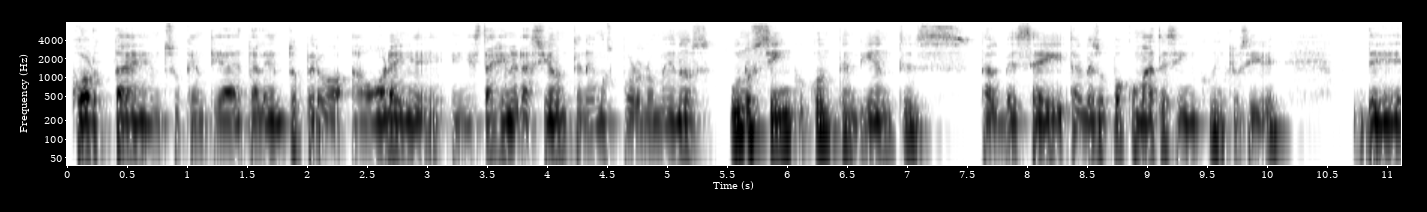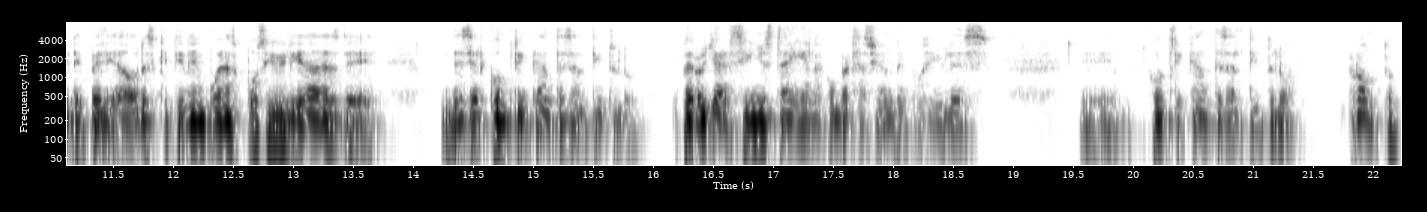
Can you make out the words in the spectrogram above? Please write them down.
corta en su cantidad de talento, pero ahora en, esta generación tenemos por lo menos unos cinco contendientes, tal vez seis, tal vez un poco más de cinco inclusive, de, de peleadores que tienen buenas posibilidades de, de ser contrincantes al título. Pero Jairzinho está ahí en la conversación de posibles eh, contrincantes al título pronto.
